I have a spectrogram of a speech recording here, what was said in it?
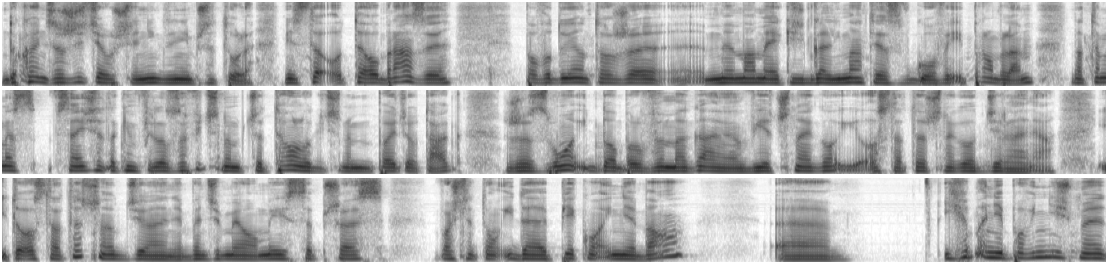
do końca życia już się nigdy nie przytulę. Więc te, te obrazy powodują to, że e, my mamy jakiś galimatias w głowie i problem. Natomiast w sensie takim filozoficznym czy teologicznym bym powiedział tak, że zło i dobro wymagają wiecznego i ostatecznego oddzielenia. I to ostateczne oddzielenie będzie miało miejsce przez właśnie tą ideę piekła i nieba, e, i chyba nie powinniśmy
